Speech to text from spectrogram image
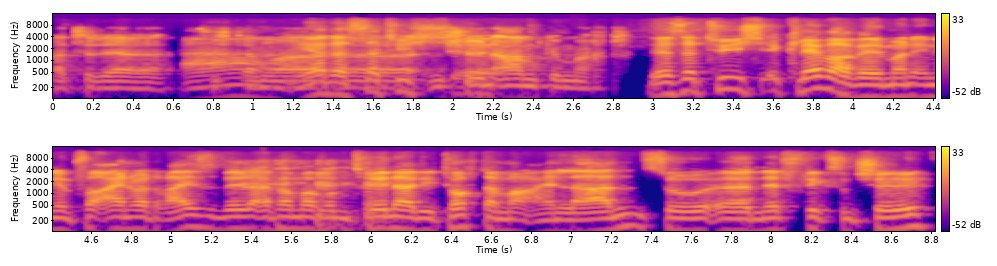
hatte der ah, sich da mal ja, das ist natürlich, einen schönen äh, Abend gemacht. Das ist natürlich clever, wenn man in dem Verein was reisen will, einfach mal vom Trainer die Tochter mal einladen zu äh, Netflix und Chill.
